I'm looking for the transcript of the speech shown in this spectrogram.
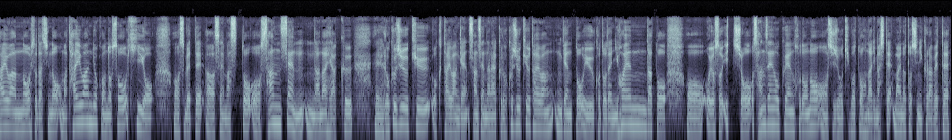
台湾の人たちの、まあ、台湾旅行の総費用すべて合わせますと3769億台湾元3769台湾元ということで日本円だとおよそ1兆3000億円ほどの市場規模となりまして前の年に比べて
